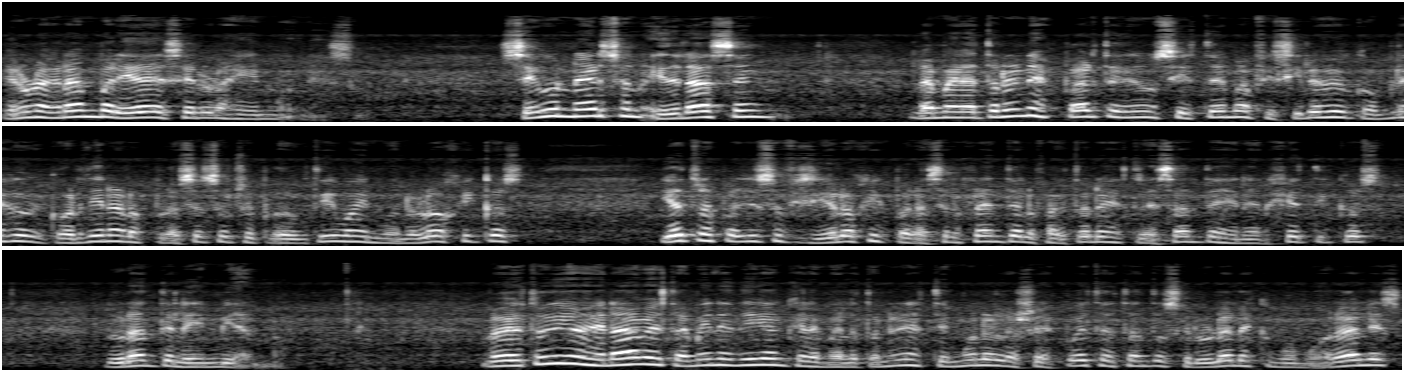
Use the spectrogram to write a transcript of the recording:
en una gran variedad de células inmunes. Según Nelson y Drazen, la melatonina es parte de un sistema fisiológico complejo que coordina los procesos reproductivos inmunológicos y otros procesos fisiológicos para hacer frente a los factores estresantes energéticos durante el invierno. Los estudios en aves también indican que la melatonina estimula las respuestas tanto celulares como morales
